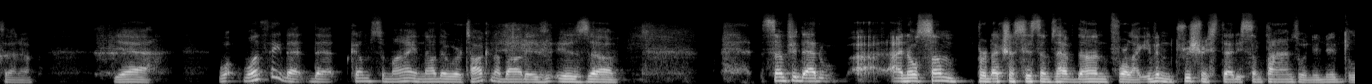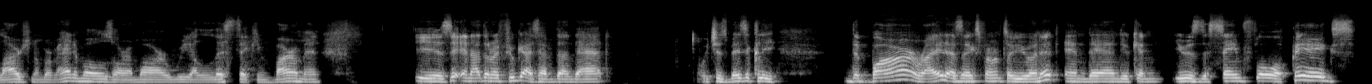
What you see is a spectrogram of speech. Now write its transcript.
setup yeah. Well, one thing that that comes to mind now that we're talking about is is uh, something that I know some production systems have done for like even nutrition studies sometimes when you need a large number of animals or a more realistic environment is and I don't know if you guys have done that, which is basically the bar right as an experimental unit and then you can use the same flow of pigs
